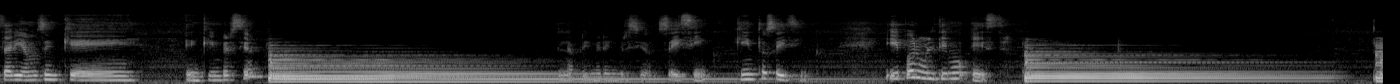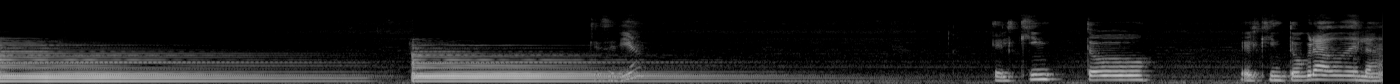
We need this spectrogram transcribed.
Estaríamos en qué, en qué inversión? En la primera inversión, 6-5, quinto 6-5. Y por último, esta. ¿Qué sería? El quinto, quinto grado de la,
